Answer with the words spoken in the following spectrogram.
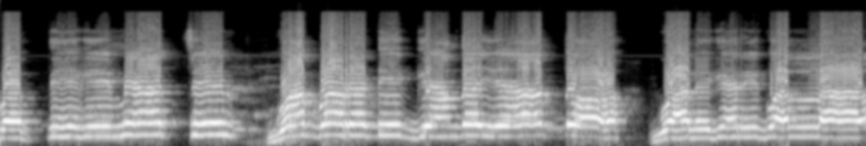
ಭಕ್ತಿಗೆ ಮೆಚ್ಚಿ ಗೊಬ್ಬರ ಡಿಗ್ಗಂದ ಎದ್ದು ಗ್ವಾಲಗೆರಿ ಗೊಲ್ಲಾಳ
